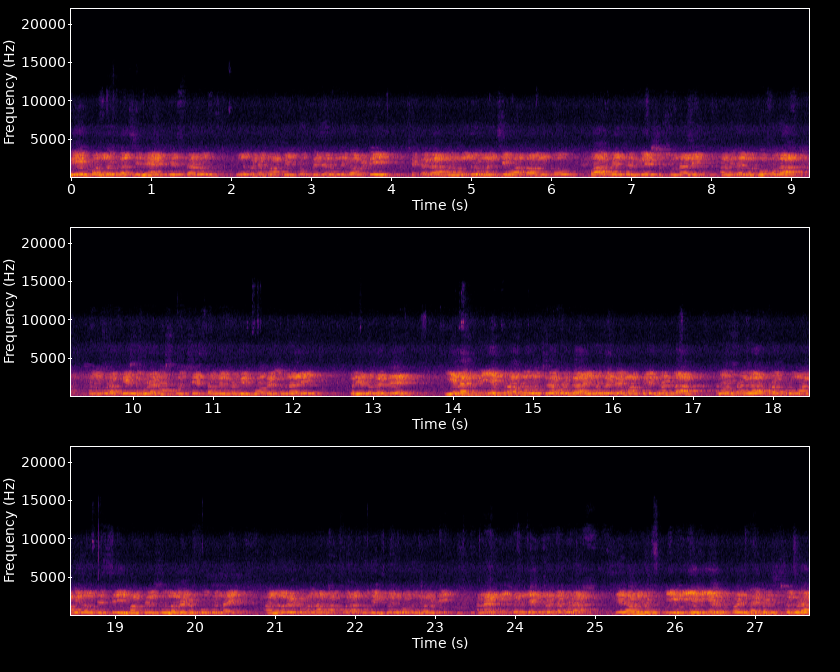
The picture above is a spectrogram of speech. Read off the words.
మేము అందరూ కలిసి న్యాయం చేస్తారు. ఎందుకంటే మాకు ఎంతో ప్రెజర్ ఉంది కాబట్టి చక్కగా మనమందరూ మంచి వాతావరణంతో బార్ బెంచర్ రిలేషన్స్ ఉండాలి. ఆ విధంగా గొప్పగా మనం కూడా కేసు కూడా డిస్పోజ్ చేస్తాం. మేము మీరు కోఆపరేషన్ ఉండాలి. మరి ఎందుకంటే ఎలాంటి ఏ ప్రాబ్లం వచ్చినా కూడా ఎందుకంటే మాకు తెలియనట్ల అనవసరంగా అప్పుడప్పుడు మా మీద వచ్చేసి మాకు తెలుసు లవ్ లెటర్ పోతుంటాయి. ఆ లవ్ లెటర్ వల్ల మాకు కూడా కొద్దిగా ఇబ్బంది అవుతుంది కాబట్టి అలాంటి ఇబ్బంది లేకున్నట్ల కూడా శ్రీరాములు ఈ ఇయర్ ట్వంటీ ఫైవ్ ట్వంటీ లో కూడా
